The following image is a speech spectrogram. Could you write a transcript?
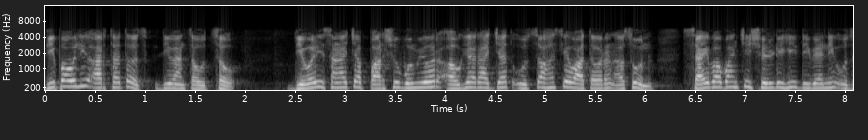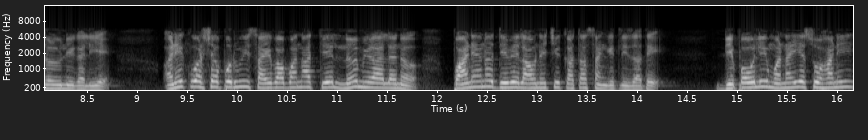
दीपावली अर्थातच दिव्यांचा उत्सव. दिवाळी सणाच्या पार्श्वभूमीवर अवघ्या राज्यात उत्साहाचे वातावरण असून साईबाबांची शिर्डी ही दिव्यांनी उजळून निघाली आहे. अनेक वर्षापूर्वी साईबाबांना तेल न मिळाल्यानं पाण्यानं दिवे लावण्याची कथा सांगितली जाते. दीपावली मनाये सुहानी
